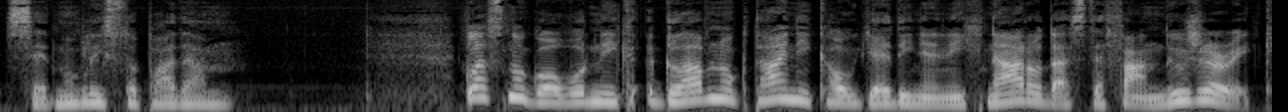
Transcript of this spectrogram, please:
7. listopada. Glasnogovornik glavnog tajnika Ujedinjenih naroda Stefan Dužerik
